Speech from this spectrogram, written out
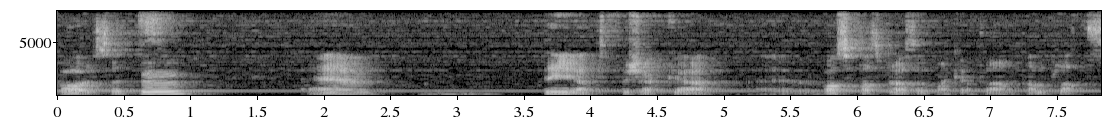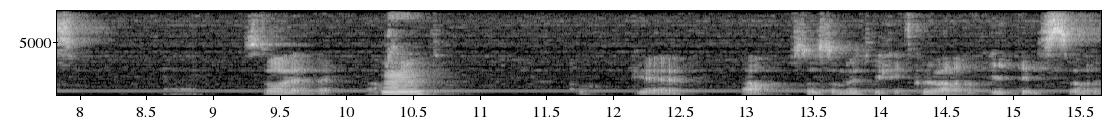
kvar så att Mm. eh, det är att försöka eh, vara så pass bra så att man kan ta en pallplats. Eh, så är det absolut. Mm. Och eh, ja, så som utvecklingskurvan har gått hittills så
